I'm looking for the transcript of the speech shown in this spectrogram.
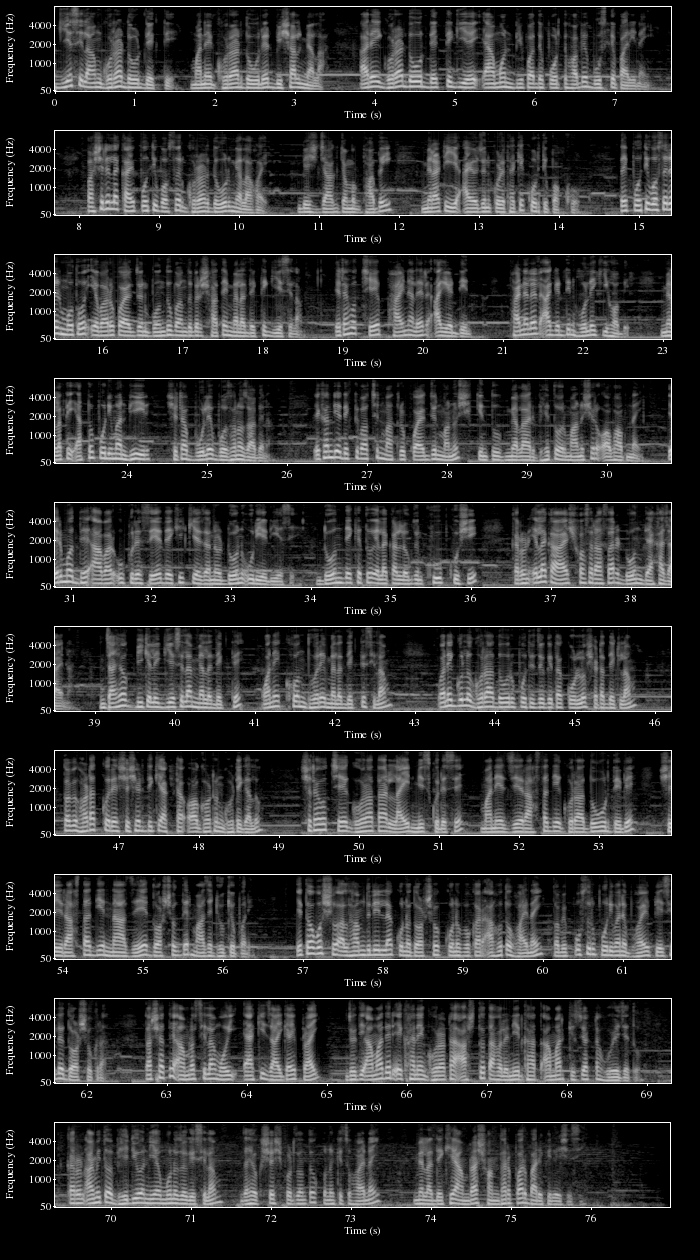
গিয়েছিলাম ঘোড়ার দৌড় দেখতে মানে ঘোড়ার দৌড়ের বিশাল মেলা। আর এই ঘোড়ার দৌড় দেখতে গিয়ে এমন বিপদে পড়তে হবে বুঝতে পারি নাই। পাশের এলাকায় প্রতি বছর ঘোড়ার দৌড় মেলা হয়। বেশ জাঁকজমকভাবেই মেলাটি আয়োজন করে থাকে কর্তৃপক্ষ। তাই প্রতি বছরের মতো এবারও কয়েকজন বন্ধু বান্ধবের সাথে মেলা দেখতে গিয়েছিলাম। এটা হচ্ছে ফাইনালের আগের দিন। ফাইনালের আগের দিন হলে কি হবে? মেলাতে এত পরিমাণ ভিড়, সেটা বলে বোঝানো যাবে না। এখান দিয়ে দেখতে পাচ্ছেন মাত্র কয়েকজন মানুষ, কিন্তু মেলার ভেতর মানুষের অভাব নাই। এর মধ্যে আবার উপরে চেয়ে দেখি কে যেন ডোন উড়িয়ে দিয়েছে। ডোন দেখে তো এলাকার লোকজন খুব খুশি, কারণ এলাকায় সচরাচর ডোন দেখা যায় না। যাই হোক, বিকেলে গিয়েছিলাম মেলা দেখতে। অনেকক্ষণ ধরে মেলা দেখতেছিলাম। অনেকগুলো ঘোড়া দৌড় প্রতিযোগিতা করল, সেটা দেখলাম। তবে হঠাৎ করে শেষের দিকে একটা অঘটন ঘটে গেল। সেটা হচ্ছে ঘোড়া তার লাইন মিস করেছে মানে যে রাস্তা দিয়ে ঘোড়া দৌড় দেবে, সেই রাস্তা দিয়ে না যেয়ে দর্শকদের মাঝে ঢুকে পড়ে। এতে অবশ্য আলহামদুলিল্লাহ কোনো দর্শক কোনো প্রকার আহত হয় নাই, তবে প্রচুর পরিমাণে ভয় পেয়েছিল দর্শকরা। তার সাথে আমরা ছিলাম ওই একই জায়গায় প্রায়, যদি আমাদের এখানে ঘোড়াটা আসতো তাহলে নির্ঘাত আমার কিছু একটা হয়ে যেত। কারণ আমি তো ভিডিও নিয়ে মনোযোগী ছিলাম, যাই হোক শেষ পর্যন্ত কোনো কিছু হয় নাই, মেলা দেখে আমরা সন্ধ্যার পর বাড়ি ফিরে এসেছি।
